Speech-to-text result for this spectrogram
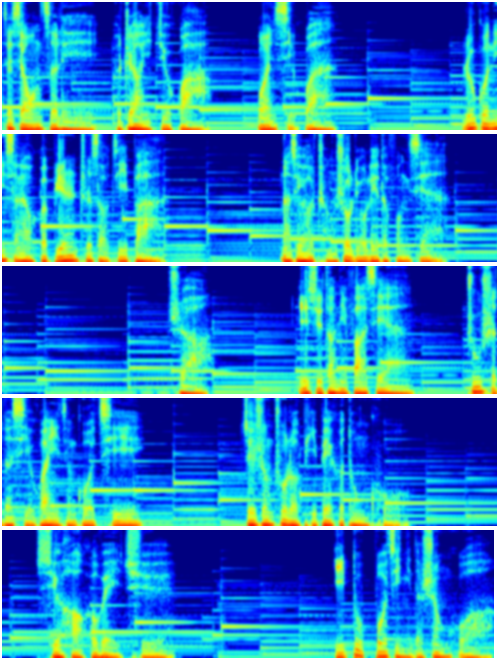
在《小王子》里有这样一句话，我很喜欢：如果你想要和别人制造羁绊，那就要承受流泪的风险。是啊，也许当你发现初始的喜欢已经过期。最终出了疲惫和痛苦，虚耗和委屈，一度波及你的生活，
